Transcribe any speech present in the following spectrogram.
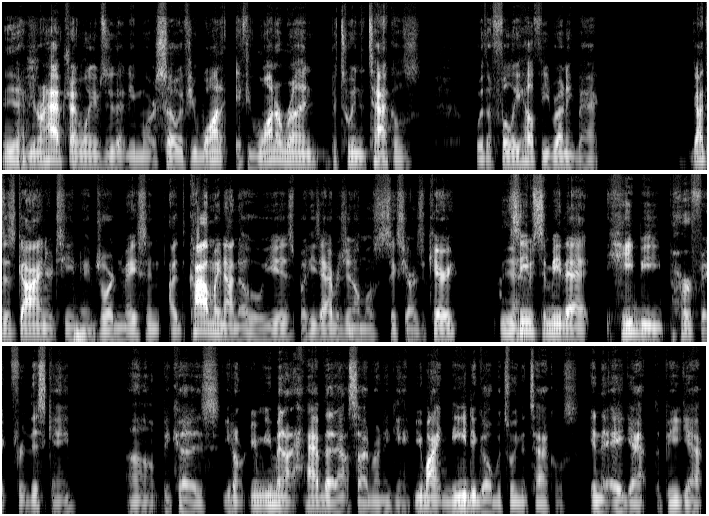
Yeah, you don't have Trent Williams do that anymore. So if you want, if you want to run between the tackles with a fully healthy running back, you got this guy on your team named Jordan Mason. I, Kyle may not know who he is, but he's averaging almost six yards a carry. Yeah. Seems to me that he'd be perfect for this game um, because you don't you, you may not have that outside running game. You might need to go between the tackles in the A gap, the B gap.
